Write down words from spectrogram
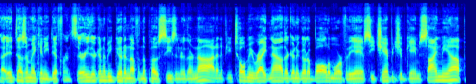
Uh, it doesn't make any difference. They're either going to be good enough in the postseason or they're not. And if you told me right now they're going to go to Baltimore for the AFC Championship game, sign me up.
